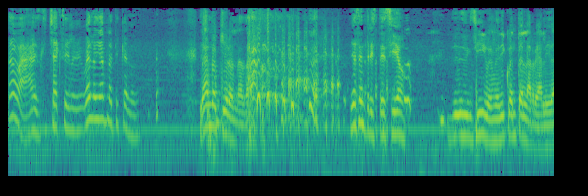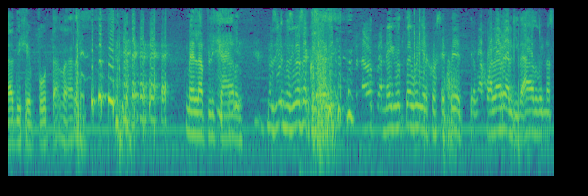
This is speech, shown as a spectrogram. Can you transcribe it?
No mames, que chaxel, Bueno, ya platícalo. Ya no quiero nada. ya se entristeció. Sí, güey, me di cuenta de la realidad. Dije, puta madre. me la aplicaron. Nos, ibas a contar otra anécdota, güey, y el José te, bajó a la realidad, güey. Nos,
